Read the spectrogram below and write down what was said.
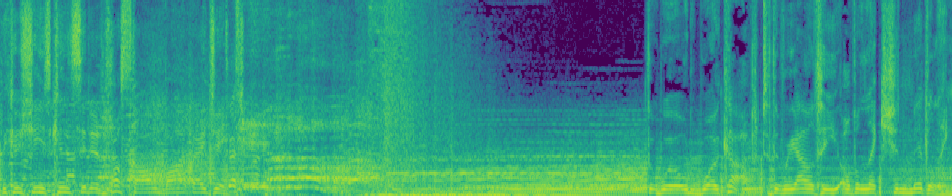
because she's considered hostile by Beijing. World woke up to the reality of election meddling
